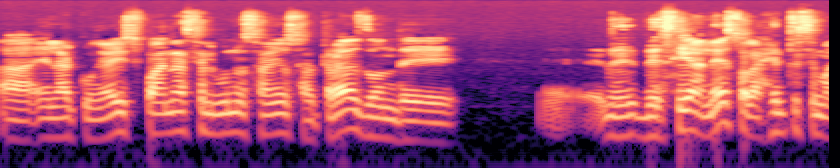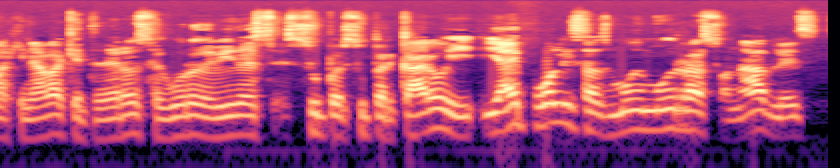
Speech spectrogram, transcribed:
ah, en la comunidad hispana hace algunos años atrás donde eh, decían eso, la gente se imaginaba que tener un seguro de vida es súper, súper caro y, hay pólizas muy, muy razonables,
